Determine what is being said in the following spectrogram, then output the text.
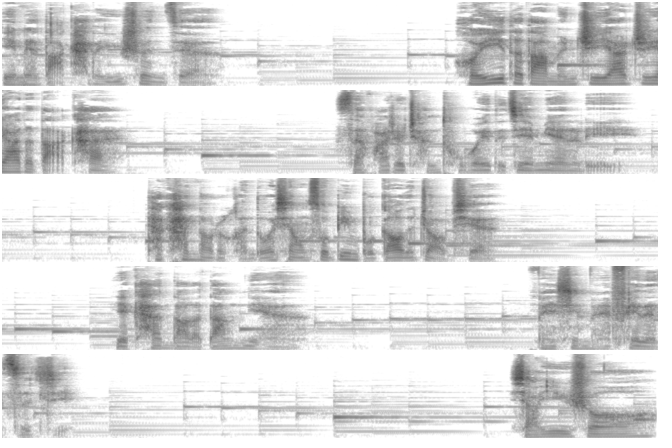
页面打开的一瞬间，回忆的大门吱呀吱呀的打开。散发着尘土味的界面里，他看到了很多像素并不高的照片，也看到了当年没心没肺的自己。小易说：“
